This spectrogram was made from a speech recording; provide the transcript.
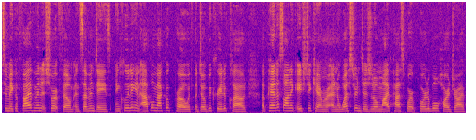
to make a five-minute short film in seven days, including an Apple MacBook Pro with Adobe Creative Cloud, a Panasonic HD camera, and a Western Digital My Passport portable hard drive,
